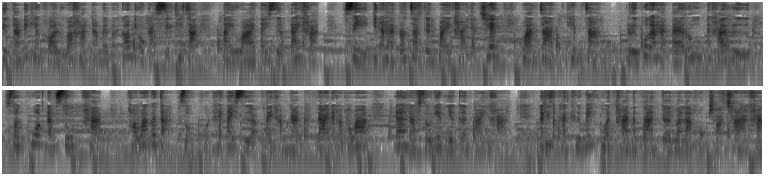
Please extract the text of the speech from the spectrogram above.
ดื่มน้ำไม่เพียงพอหรือว่าขาดน้ำบ่อยๆ ก็มีโอกาสเสี่ยงที่จะไตวายไตเสื่อมได้ค่ะ 4. กินอาหารรสจัดเกินไปค่ะ อย่างเช่น หวานจัด เค็มจัด หรือพวกอาหารแปรรูปนะคะ หรือซดพวกน้ำซุปค่ะ เพราะว่าก็จะส่งผลให้ไตเสื่อมไตทำงานหนักได้นะคะ เพราะว่าได้รับโซเดียมเยอะเกินไปค่ะ และที่สำคัญคือไม่ควรทานน้ำตาลเกินวันละ 6 ช้อนชาค่ะ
